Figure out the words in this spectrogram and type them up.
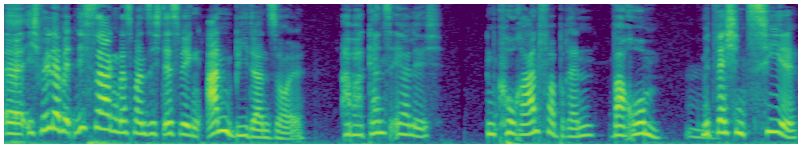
Äh, ich will damit nicht sagen, dass man sich deswegen anbiedern soll. Aber ganz ehrlich, ein Koran verbrennen, warum? Mhm. Mit welchem Ziel?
